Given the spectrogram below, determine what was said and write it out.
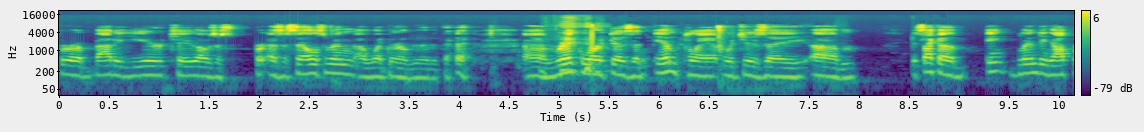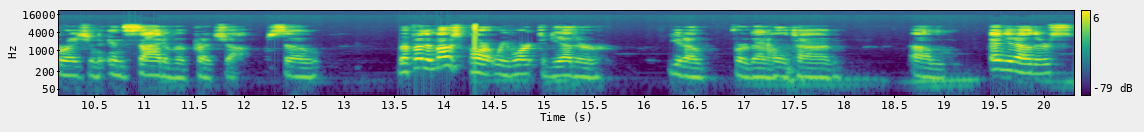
for about a year or two. I was a, as a salesman. I wasn't real good at that. Uh, Rick worked as an implant, which is a um, it's like a ink blending operation inside of a print shop. So, but for the most part, we worked together you know, for that whole time. Um, and you know, there's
